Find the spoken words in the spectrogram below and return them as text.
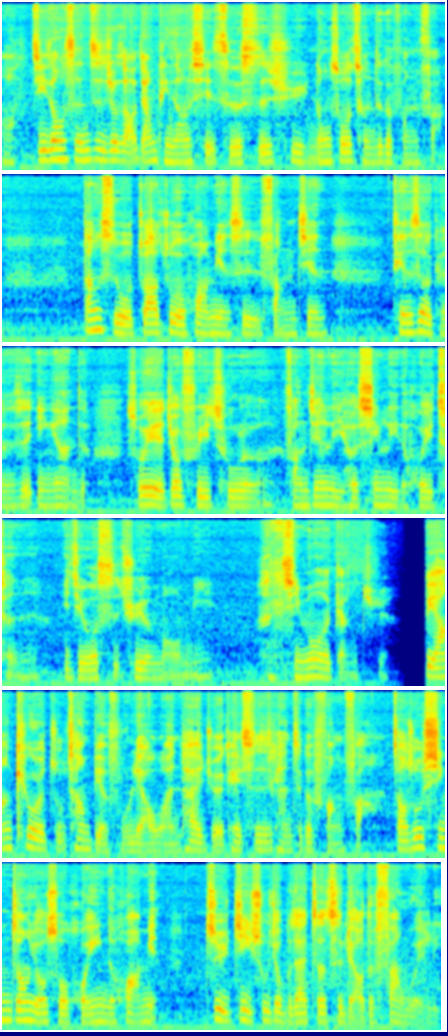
哦，急中生智，就早将平常写词的思绪浓缩成这个方法。当时我抓住的画面是房间，天色可能是阴暗的，所以也就 free 出了房间里和心里的灰尘，以及我死去的猫咪，很寂寞的感觉。Beyond Cure 主唱蝙蝠聊完，他也觉得可以试试看这个方法，找出心中有所回应的画面。至于技术，就不在这次聊的范围里。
